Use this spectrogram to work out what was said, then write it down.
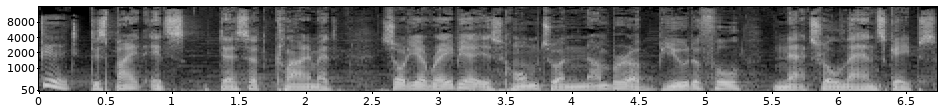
Good. Despite its desert climate, Saudi Arabia is home to a number of beautiful natural landscapes.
